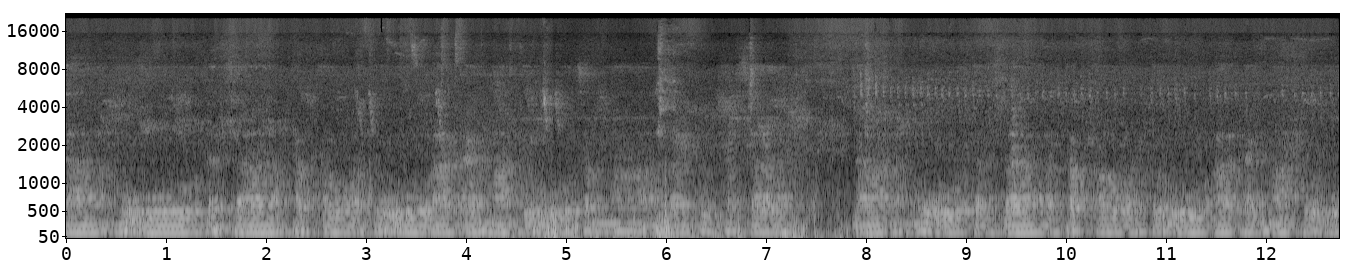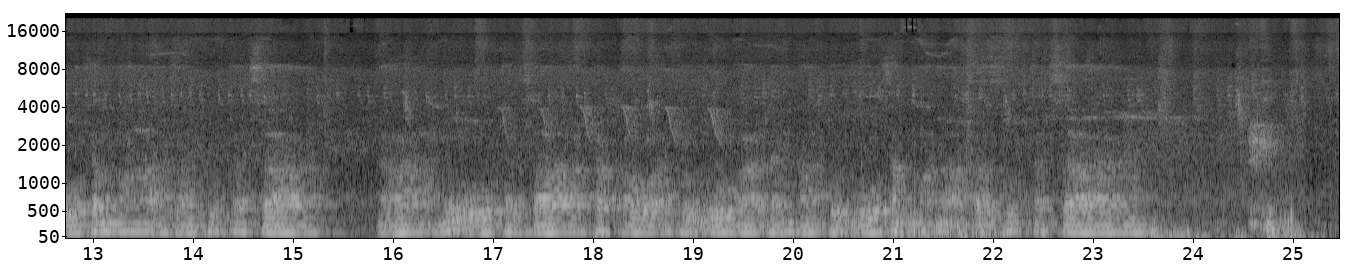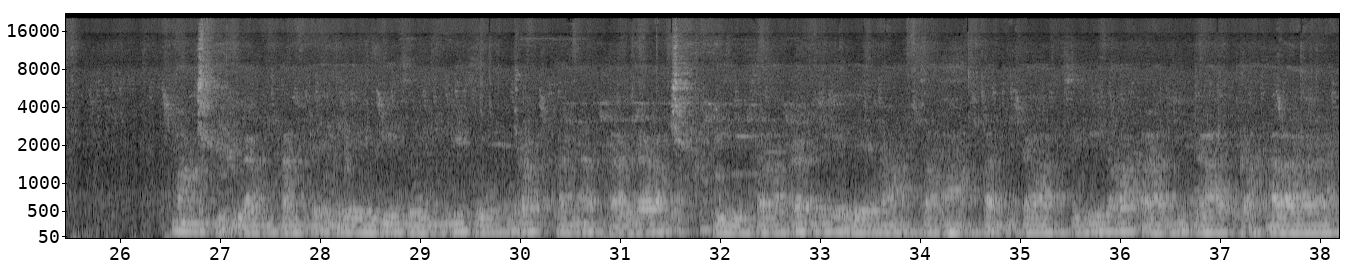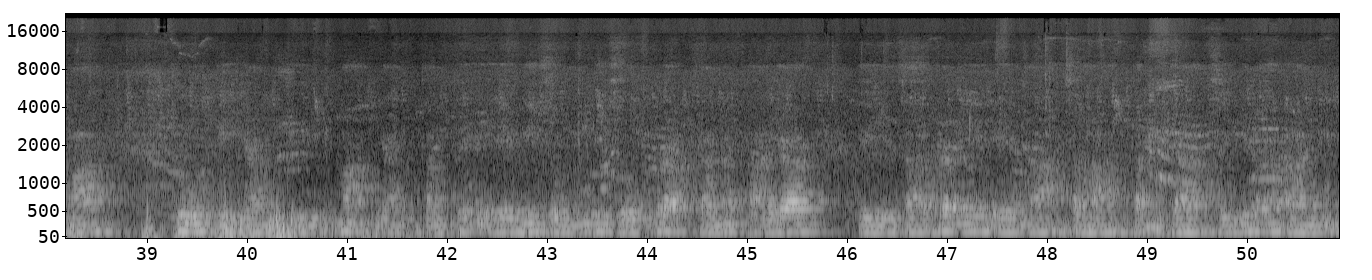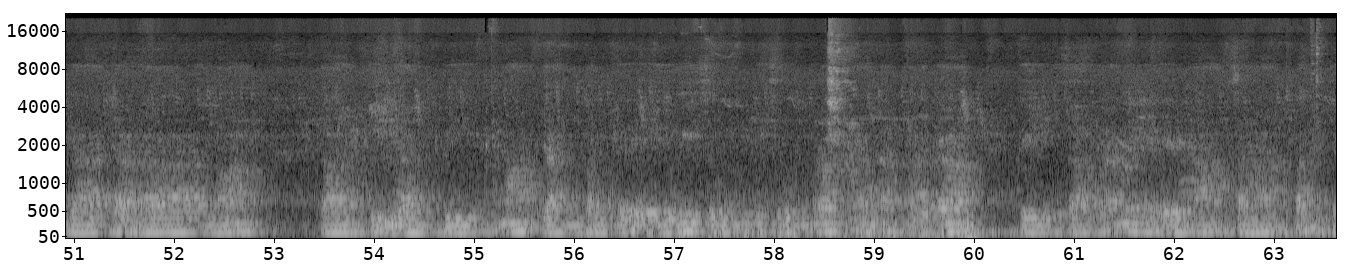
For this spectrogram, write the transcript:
นะโมตัสสะภะคะวะโตอะระหะโตสัมมาสัมพุทธัสสะนะโมตัสสะภะคะวะโตอะระหะโตสัม พุทธัสสะนะโมตัสสะภะคะวะโตอะระหะโตสัมมาสัมพุทธัสสะมังคิลังตันเตวิสุงวิสุงรักขณทายาอิสารณิเวนะสหปัญจศีลาอานิยาจัตามา ทุติยังสีมายังตันเตวิสุงวิสุงรักขณทายาติสารเนเอนะสมาปัญจศีลาอานิยาจามาตาติยัมปีมายังปันเตวิสุงวิสุงรักขณทายาติสารเนเอนะสมาปัญจ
